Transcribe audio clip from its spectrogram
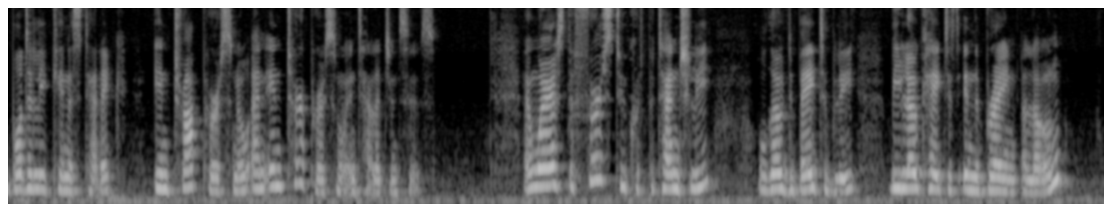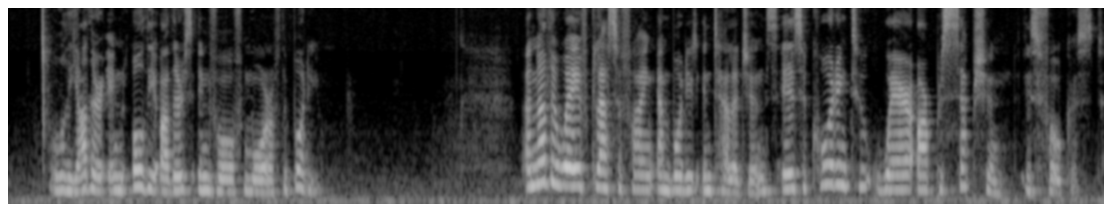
bodily kinesthetic, intrapersonal and interpersonal intelligences. And whereas the first two could potentially, although debatably, be located in the brain alone, all the, other in, all the others involve more of the body. Another way of classifying embodied intelligence is according to where our perception is focused.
